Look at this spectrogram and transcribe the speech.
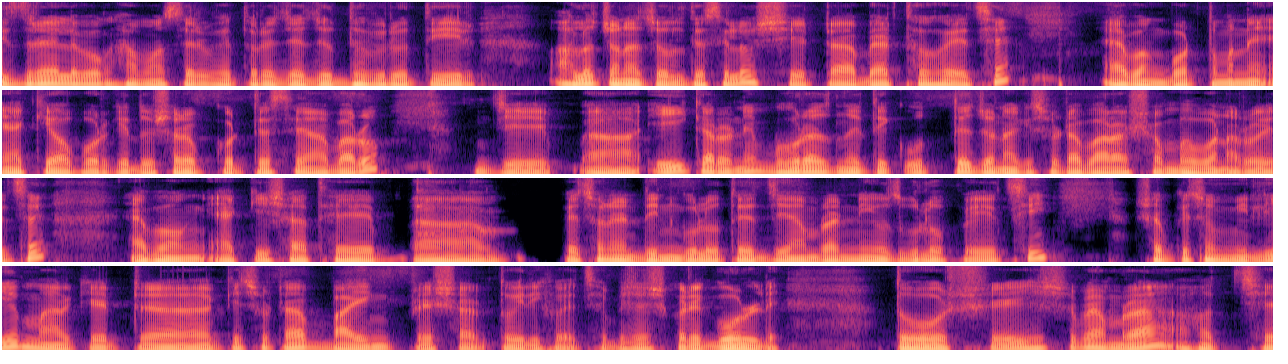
ইসরায়েল এবং হামাসের ভেতরে যে যুদ্ধবিরতির আলোচনা চলতেছিল, সেটা ব্যর্থ হয়েছে। এবং বর্তমানে একে অপরকে দোষারোপ করতেছে আবারও যে এই কারণে ভূরাজনৈতিক উত্তেজনা কিছুটা বাড়ার সম্ভাবনা রয়েছে এবং একই সাথে পেছনের দিনগুলোতে যে আমরা নিউজগুলো পেয়েছি সব কিছু মিলিয়ে মার্কেট কিছুটা বাইং প্রেশার তৈরি হয়েছে, বিশেষ করে গোল্ডে তো সেই হিসেবে আমরা হচ্ছে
